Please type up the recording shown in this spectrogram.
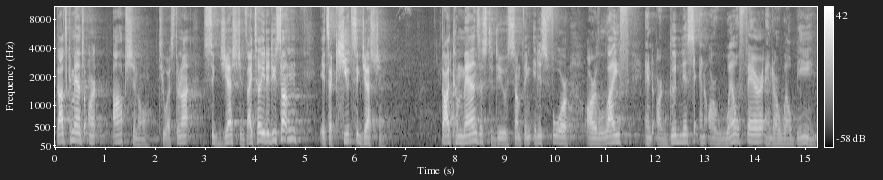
God's commands aren't optional to us, they're not suggestions. I tell you to do something, it's a cute suggestion. God commands us to do something, it is for our life and our goodness and our welfare and our well being.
